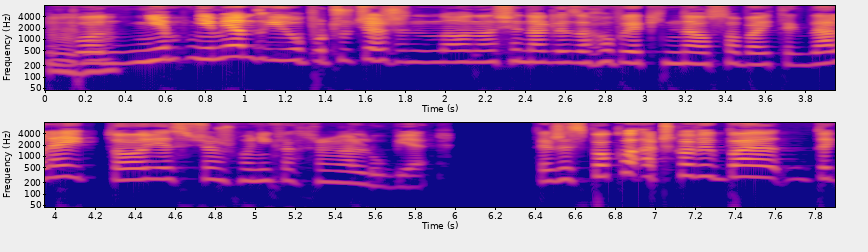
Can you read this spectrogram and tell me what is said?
no bo Mhm. nie, nie miałam takiego poczucia, że no ona się nagle zachowuje jak inna osoba i tak dalej. To jest wciąż Monika, którą ja lubię. Także spoko, aczkolwiek ba, tak,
